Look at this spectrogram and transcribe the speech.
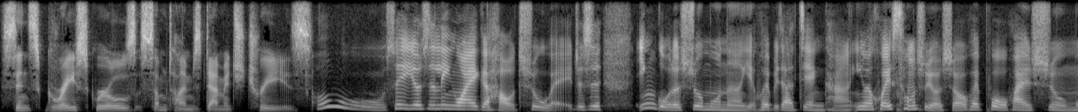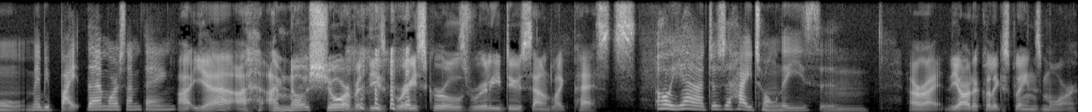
since grey squirrels sometimes damage trees. 哦，所以又是另外一个好处诶，就是英国的树木呢也会比较健康，因为灰松鼠有时候会破坏树木，maybe bite them or something。 Uh, yeah, I, I'm not sure, but these grey squirrels really do sound like pests. 哦、yeah，就是害虫的意思。 All right, the article explains more.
